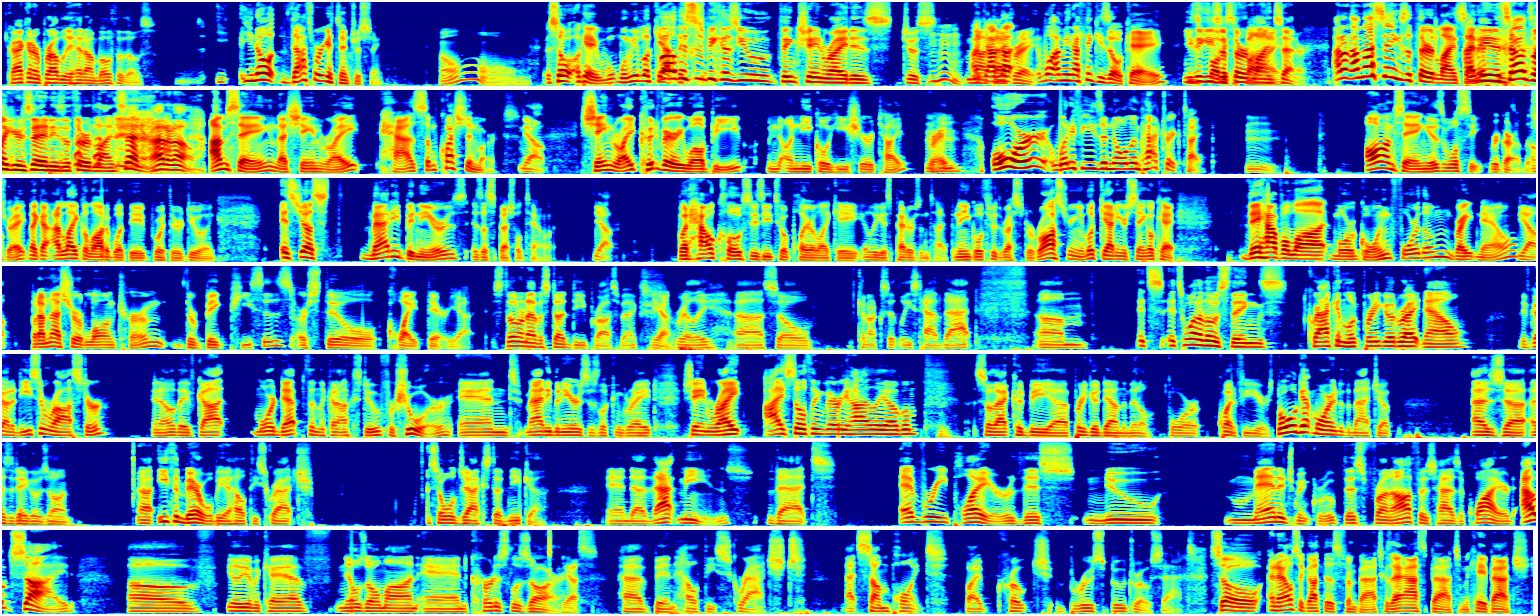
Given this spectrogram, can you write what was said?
Kraken are probably ahead on both of those. y- you know that's where it gets interesting. Oh. So okay, when we look Well, at well, this is because you think Shane Wright is just Mhm. not I'm that great. Well, I mean, I think he's okay. You think he's a third line center? I don't. I'm not saying he's a third line center. I mean, it sounds like you're saying he's a third line center. I don't know. I'm saying that Shane Wright has some question marks. Yeah. Shane Wright could very well be an, a Nico Hischier type, right? Mhm. Or what if he's a Nolan Patrick type? Mm. All I'm saying is we'll see, regardless, right? Like I, I like a lot of what they what they're doing. It's just Matty Beniers is a special talent. Yeah. But how close is he to a player like a Elias Pettersson type? And then you go through the rest of the roster and you look at it and you're saying, okay, they have a lot more going for them right now. Yeah. But I'm not sure long term their big pieces are still quite there yet. Still don't have a stud D prospect. Yeah. Really. Uh, so Canucks at least have that. Um, it's it's one of those things. Kraken look pretty good right now. They've got a decent roster. You know, they've got more depth than the Canucks do for sure. And Matty Beniers is looking great. Shane Wright, I still think very highly of him. So that could be uh, pretty good down the middle for quite a few years. But we'll get more into the matchup as uh, as the day goes on. Uh, Ethan Bear will be a healthy scratch so will Jack Studnicka. And uh, that means that every player this new management group, this front office has acquired outside of Ilya Mikheyev, Nils Aman, and Curtis Lazar Yes. have been healthy scratched at some point by coach Bruce Boudreauxat. So, and I also got this from Batch because I asked Batch, I'm like, hey, Batch,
